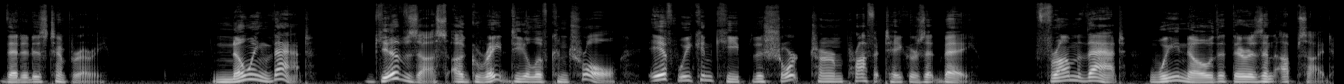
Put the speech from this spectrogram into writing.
that it is temporary. Knowing that, gives us a great deal of control if we can keep the short term profit takers at bay. From that, we know that there is an upside,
